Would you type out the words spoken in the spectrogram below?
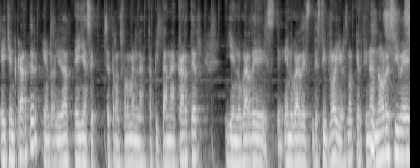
Agent Carter, que en realidad ella se, transforma en la capitana Carter y en lugar de, este, en lugar de, Steve Rogers, ¿no? Que al final no recibe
